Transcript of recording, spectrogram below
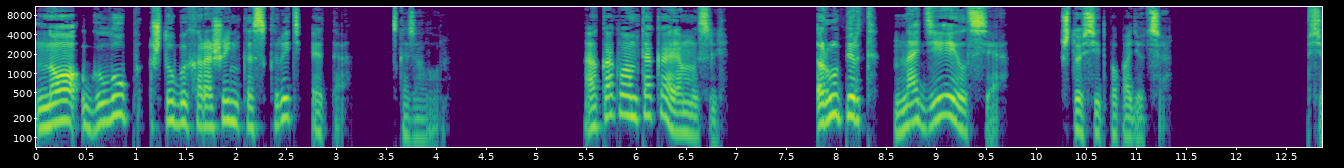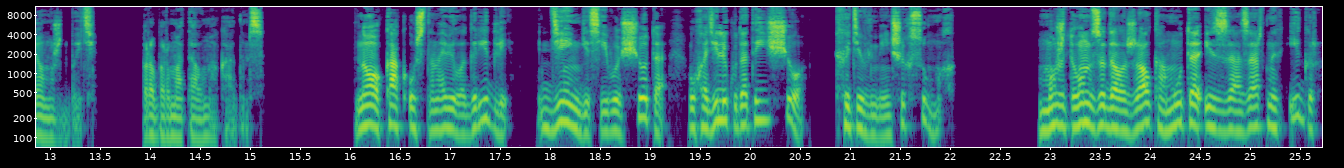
но глуп, чтобы хорошенько скрыть это, — сказал он. А как вам такая мысль? Руперт надеялся, что Сид попадется. Все может быть, — пробормотал МакАдамс. Но, как установила Гридли, деньги с его счета уходили куда-то еще, хоть и в меньших суммах. Может, он задолжал кому-то из-за азартных игр?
